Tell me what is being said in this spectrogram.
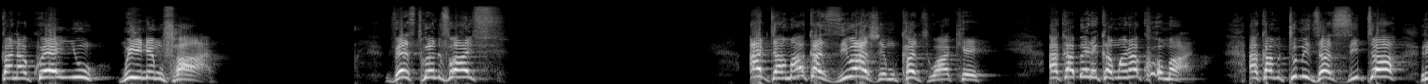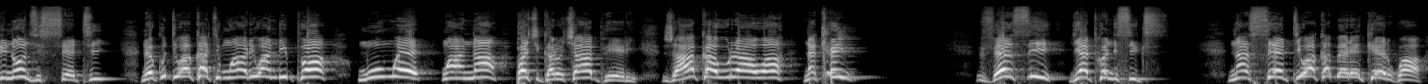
kana kwenyu muine mufaro. Vhesi 25 adhamu akazivazve mukadzi wake akabereka mwanakomana akamutumidza zita rinonzi seti. Nekuti wakati mwari wandipa mumwe mwana pachigaro chaabheri zvaakaurawa nakaini vhesi ndeya26 naseti wakaberekerwa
